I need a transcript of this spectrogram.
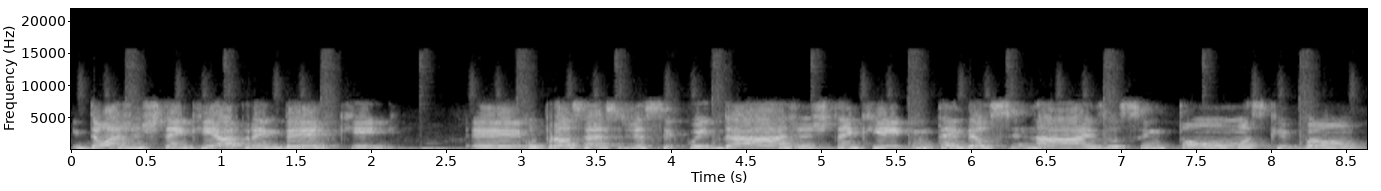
Então a gente tem que aprender que é, o processo de se cuidar, a gente tem que entender os sinais, os sintomas que vão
